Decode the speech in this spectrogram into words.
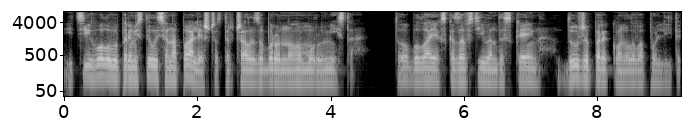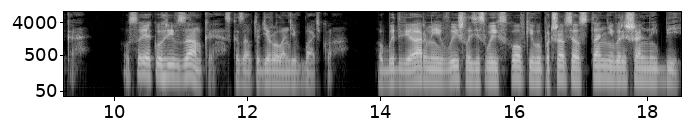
і ці голови перемістилися на палі, що стирчали з оборонного муру міста. То була, як сказав Стівен Дескейн, дуже переконлива політика. Усе як у грів замки, сказав тоді Роландів батько. Обидві армії вийшли зі своїх сховків і почався останній вирішальний бій.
